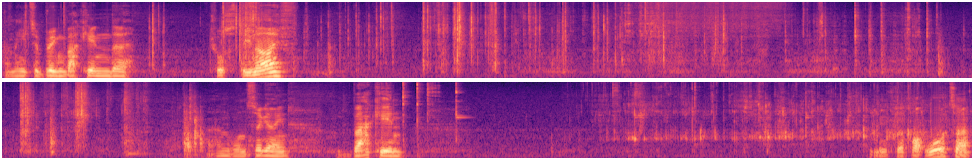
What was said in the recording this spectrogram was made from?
I need to bring back in the trusty knife. And once again back in. With the hot water.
